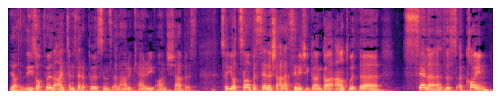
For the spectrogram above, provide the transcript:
Yeah, these are further items that a person's allowed to carry on Shabbos. So Yotzah Besela Sha'alatzini, she can go out with a seller, as a coin,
